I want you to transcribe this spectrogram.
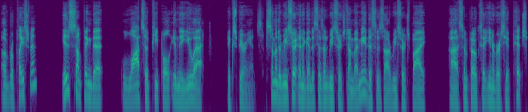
of replacement is something that lots of people in the U.S experience. Some of the research, and again, this isn't research done by me. This is uh, research by uh, some folks at University of Pitch,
